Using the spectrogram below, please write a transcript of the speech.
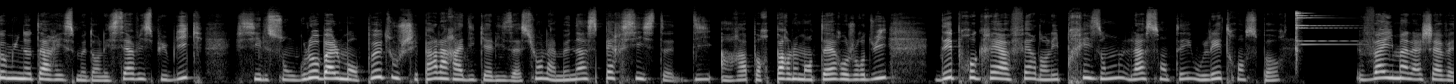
communautarisme dans les services publics. S'ils sont globalement peu touchés par la radicalisation, la menace persiste, dit un rapport parlementaire aujourd'hui. Des progrès à faire dans les prisons, la santé ou les transports. Vaimala Chavez,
